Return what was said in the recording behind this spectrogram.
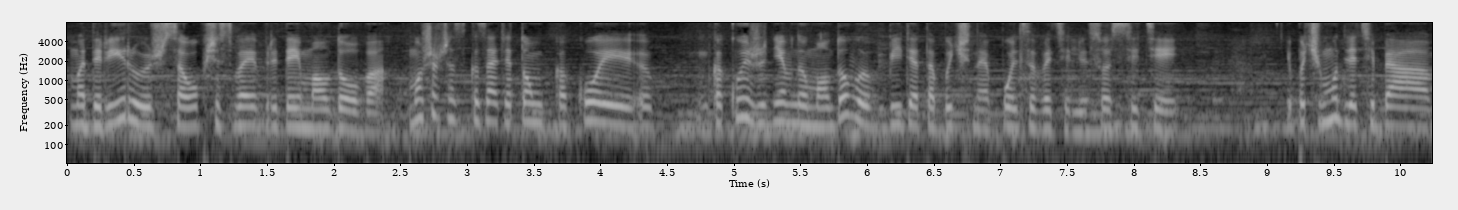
модерируешь сообщество Everyday Молдова. Можешь рассказать о том, какой, э, какую ежедневную Молдову видят обычные пользователи соцсетей? И почему для тебя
